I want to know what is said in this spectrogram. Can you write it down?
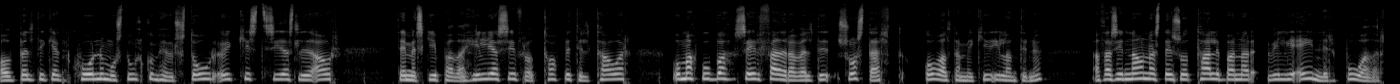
Ofbeldi gegn konum og stúlkum hefur stór aukist síðastlið ár. Þeim er skipað að hilja sig frá toppi til táar og Mahbúba segir feðraveldið svo stert og valda mikið í landinu að það sé nánast eins og talibanar vilji einir búaðar.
